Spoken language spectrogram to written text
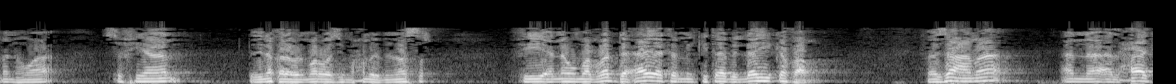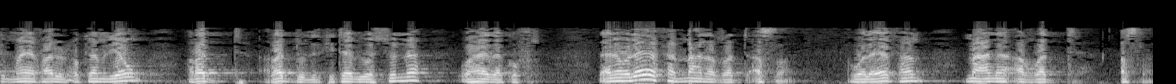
من هو؟ سفيان الذي نقله المروزي محمد بن نصر في أنه من رد آية من كتاب الله كفر. فزعم أن الحاكم ما يفعله الحكام اليوم رد رد للكتاب والسنة وهذا كفر. لأنه لا يفهم معنى الرد أصلا. هو لا يفهم معنى الرد أصلا.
